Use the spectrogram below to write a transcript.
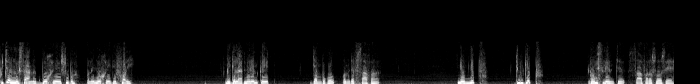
bu ci ëllëg saa nag boo xëyee suba bala ñoo xëy di fori nga jëlaat weneen kayit jàmb ko ba mu def saafara ñoom ñëpp jur gépp nga wis leen ca saafara soosee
